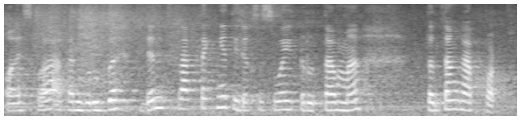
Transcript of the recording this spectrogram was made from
oleh sekolah akan berubah dan prakteknya tidak sesuai terutama tentang raport.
